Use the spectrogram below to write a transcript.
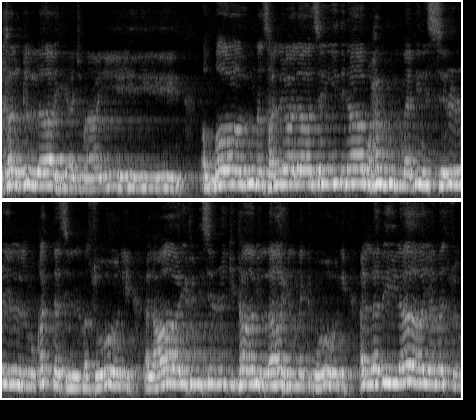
خلق الله أجمعين. اللهم صل على سيدنا محمد السر المقدس المسون العارف بسر كتاب الله المكنون الذي لا يمسه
